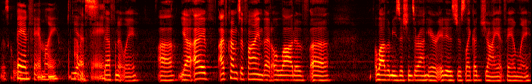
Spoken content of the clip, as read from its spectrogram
That's cool. band family. Yes, definitely. Uh, yeah, I've I've come to find that a lot of uh, a lot of the musicians around here, it is just like a giant family.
